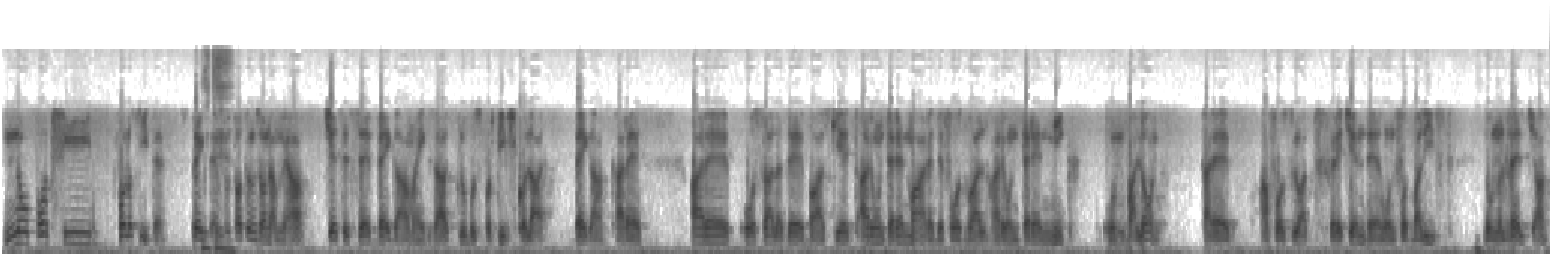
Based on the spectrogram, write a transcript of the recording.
nu pot fi folosite. Spre Uite. exemplu, tot în zona mea, CSS Bega, mai exact, clubul sportiv școlar Bega, care are o sală de basket, are un teren mare de fotbal, are un teren mic, un balon care a fost luat recent de un fotbalist, domnul Velcea.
